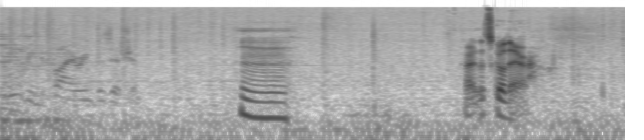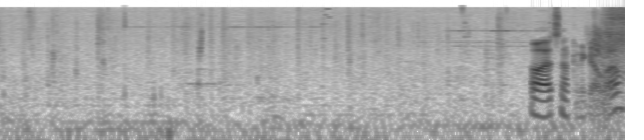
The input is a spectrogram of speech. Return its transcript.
Moving to firing position. Hmm. Alright, let's go there. Oh, that's not gonna go well.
